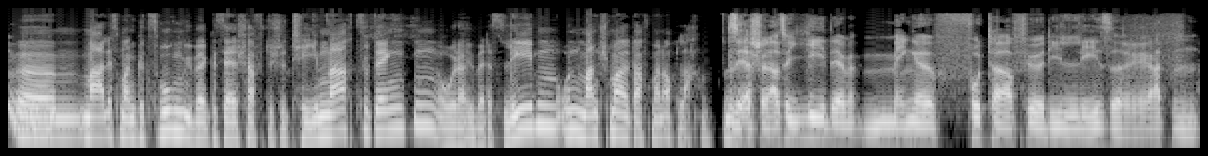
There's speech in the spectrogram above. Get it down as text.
Ähm, mal ist man gezwungen, über gesellschaftliche Themen nachzudenken oder über das Leben und manchmal darf man auch lachen. Sehr schön. Also jede Menge Futter für die Leseratten.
